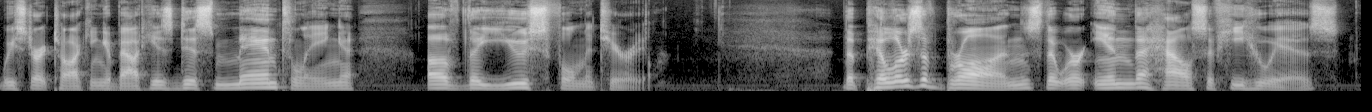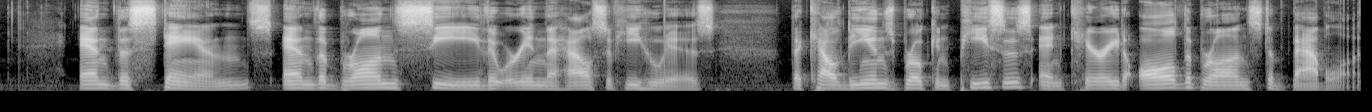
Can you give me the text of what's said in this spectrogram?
we start talking about his dismantling of the useful material. The pillars of bronze that were in the house of he who is, and the stands and the bronze sea that were in the house of he who is, the Chaldeans broke in pieces and carried all the bronze to Babylon.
